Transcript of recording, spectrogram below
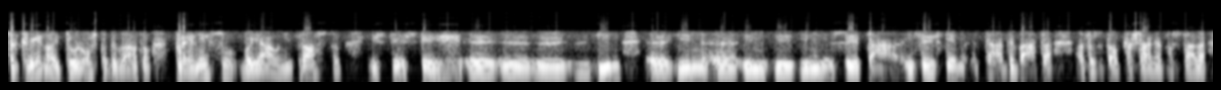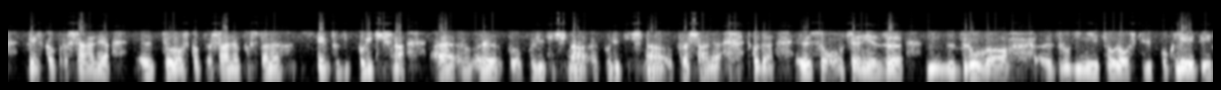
crkveno in teološko debato prenesel v javni prostor in, ste, ste, in, in, in, in, se je ta, in se je s tem ta debata, ali so ta vprašanja postala, verska vprašanja, teološka vprašanja postala s tem tudi politična, politična, politična vprašanja. Tako da soočanje z drugo, drugimi teološkimi pogledi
